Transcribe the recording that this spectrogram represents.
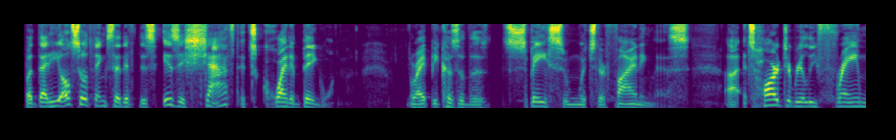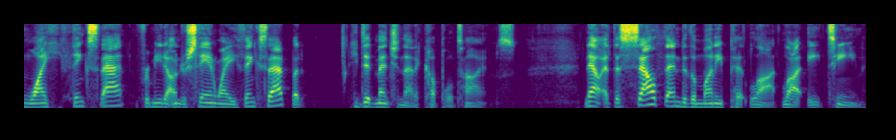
but that he also thinks that if this is a shaft, it's quite a big one, right? Because of the space in which they're finding this. Uh, it's hard to really frame why he thinks that, for me to understand why he thinks that, but he did mention that a couple of times. Now, at the south end of the money pit lot, lot 18,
